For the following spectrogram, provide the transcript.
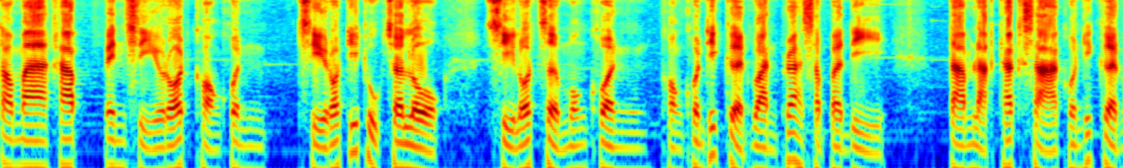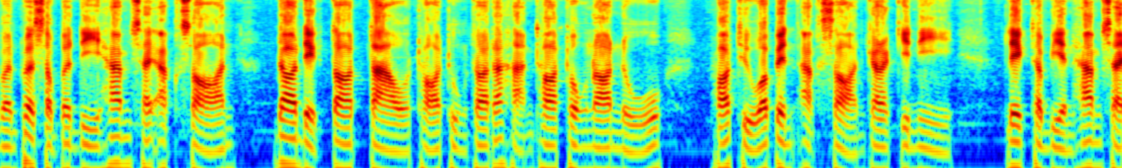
ต่อมาครับเป็นสีรถของคน สีรถที่ถูกฉลกสีรถเสริมมงคลของคนที่เกิดวันพฤหัสบดี ตามหลักทักษะคนที่เกิดวันพฤหัสบดีห้ามใช้อักษร ดอเด็กตอเต่าทอถุงทอทหารทอธงนอนหนู เพราะถือว่าเป็นอักษรการกินี เลขทะเบียนห้ามใช้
